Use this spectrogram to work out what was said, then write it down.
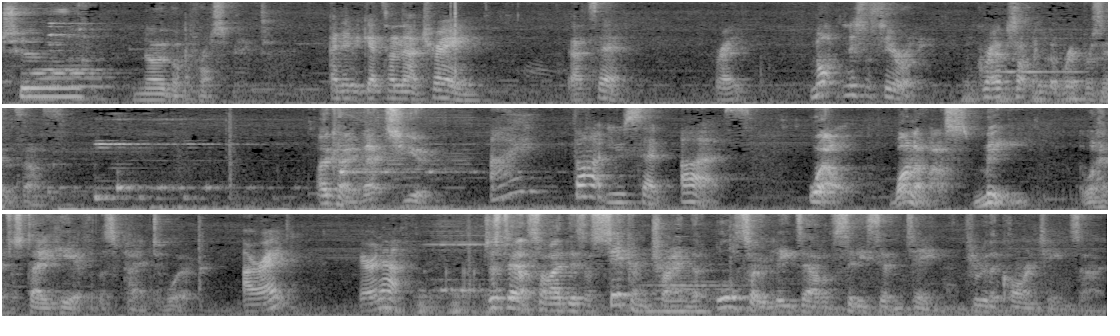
to Nova Prospekt. And if he gets on that train, that's it. Right? Not necessarily. Grab something that represents us. Okay, that's you. I thought you said us. Well, one of us, me, will have to stay here for this plan to work. All right? Fair enough. Just outside, there's a second train that also leads out of City 17 through the quarantine zone.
